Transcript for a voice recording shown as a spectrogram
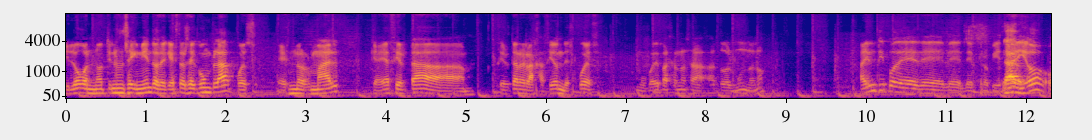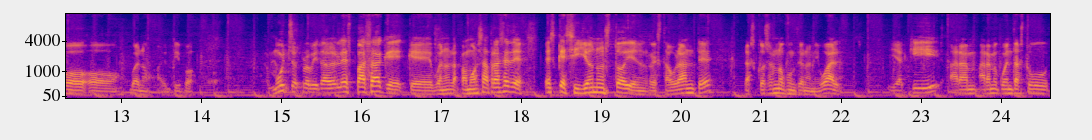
y luego no tienes un seguimiento de que esto se cumpla, pues es normal que haya cierta cierta relajación después, como puede pasarnos a todo el mundo, ¿no? hay un tipo de, propietario o, bueno, hay un tipo. A muchos propietarios les pasa que, bueno, la famosa frase de es que si yo no estoy en el restaurante, las cosas no funcionan igual. Y aquí, ahora, ahora me cuentas tu,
